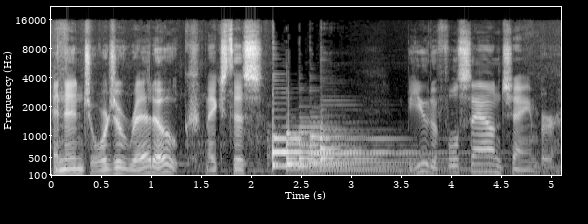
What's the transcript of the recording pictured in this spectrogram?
And then Georgia red oak makes this beautiful sound chamber.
